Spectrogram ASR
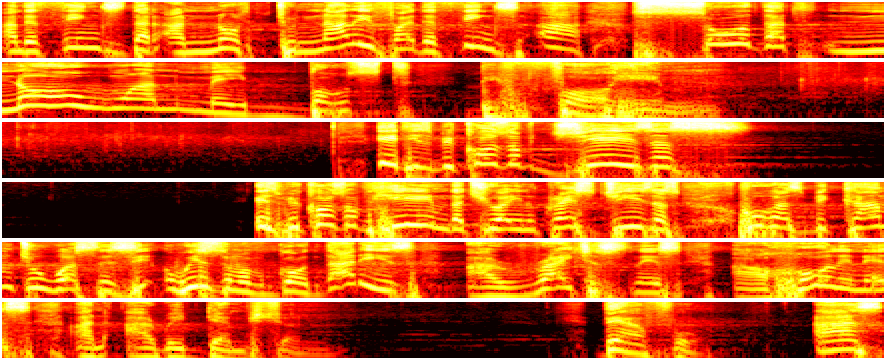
and the things that are not to nullify the things are, so that no one may boast before him. It is because of Jesus. It's because of him that you are in Christ Jesus, who has become to us the wisdom of God. That is our righteousness, our holiness, and our redemption. Therefore, as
